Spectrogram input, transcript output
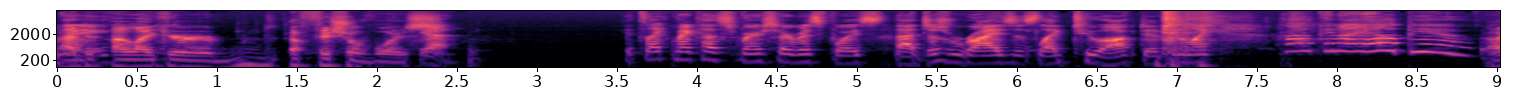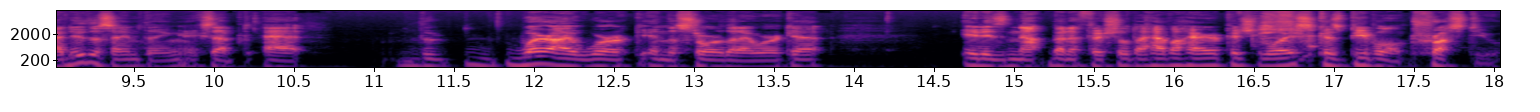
I did. I like your official voice. Yeah. It's like my customer service voice that just rises like two octaves, and I'm like, "How can I help you?" I do the same thing, except at the where I work in the store that I work at. It is not beneficial to have a higher pitched voice because people don't trust you.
